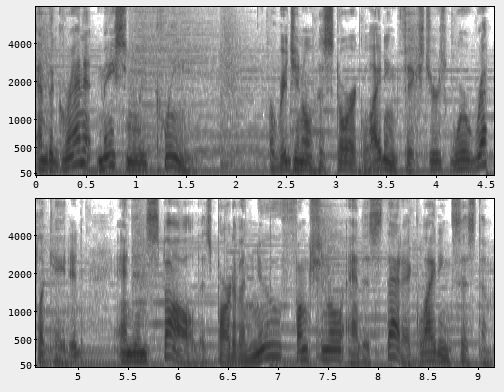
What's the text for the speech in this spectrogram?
and the granite masonry cleaned. Original historic lighting fixtures were replicated and installed as part of a new functional and aesthetic lighting system.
